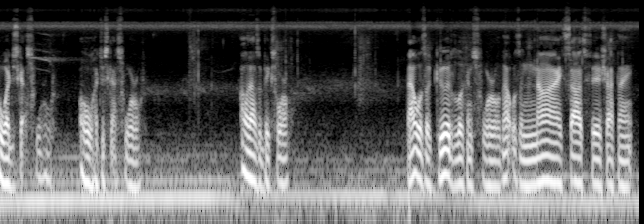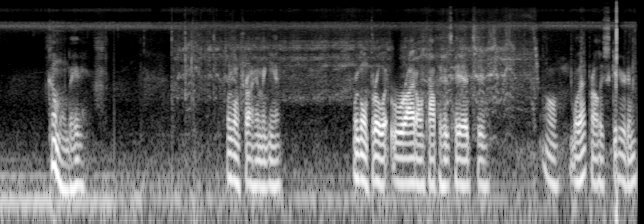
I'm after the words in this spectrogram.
Oh, I just got swirled. Oh, I just got swirled. Oh, that was a big swirl. That was a good looking swirl. That was a nice size fish, I think. Come on, baby. We're gonna try him again. We're gonna throw it right on top of his head too. Oh, well that probably scared him.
